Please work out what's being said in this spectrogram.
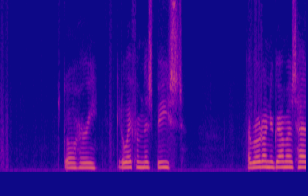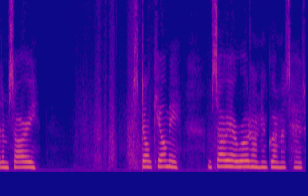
Let's go, hurry. Get away from this beast. I rode on your grandma's head, I'm sorry. Just don't kill me. I'm sorry I rode on your grandma's head.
